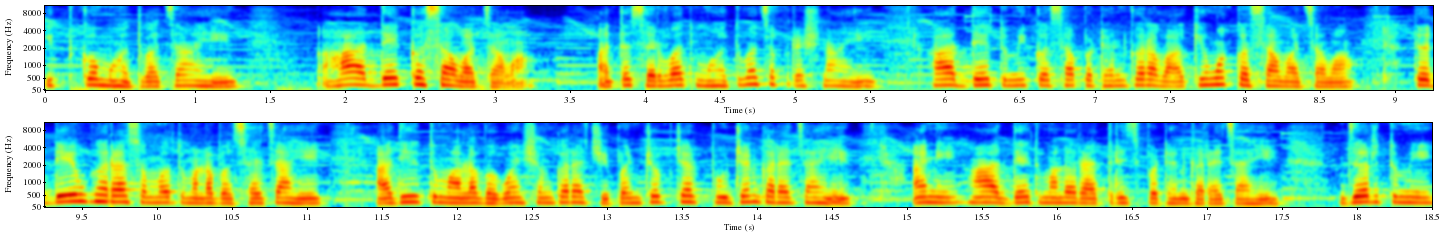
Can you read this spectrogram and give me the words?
इतकं महत्त्वाचं आहे. हा अध्याय कसा वाचावा? आता सर्वात महत्त्वाचा प्रश्न आहे हा अध्याय तुम्ही कसा पठन करावा किंवा कसा वाचावा? तर देवघरासमोर तुम्हाला बसायचं आहे. आधी तुम्हाला भगवान शंकराचे पंचोपचार पूजन करायचं आहे आणि हा अध्याय तुम्हाला रात्रीच पठन करायचा आहे. जर तुम्ही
